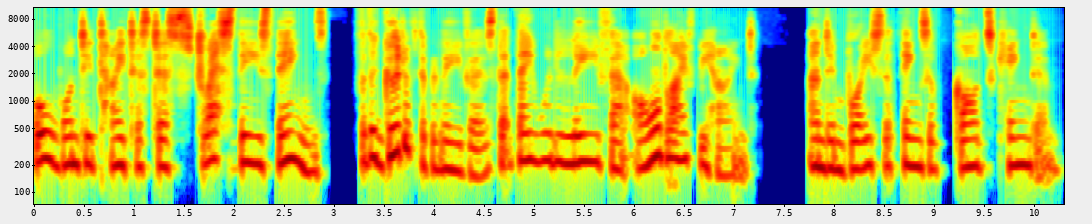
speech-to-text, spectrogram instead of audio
Paul wanted Titus to stress these things for the good of the believers that they would leave their old life behind and embrace the things of God's kingdom.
